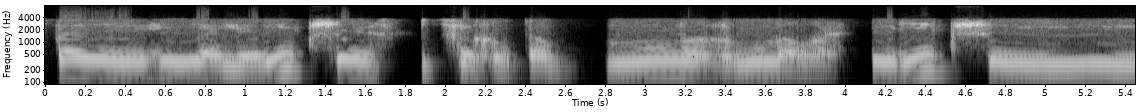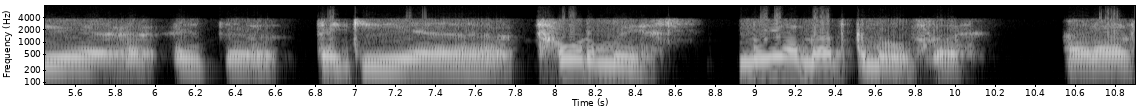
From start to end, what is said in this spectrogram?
стояли рикши, цеху там много. И рикши, и э, это, такие э, формы. Ну, я наткнулся раз.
